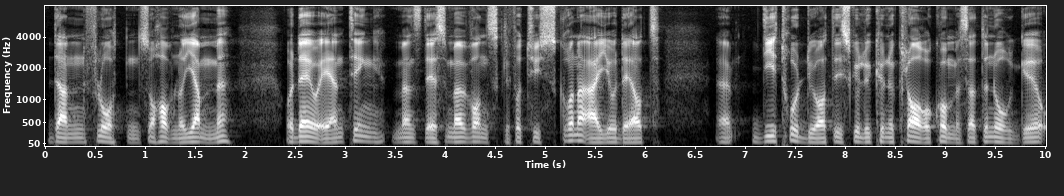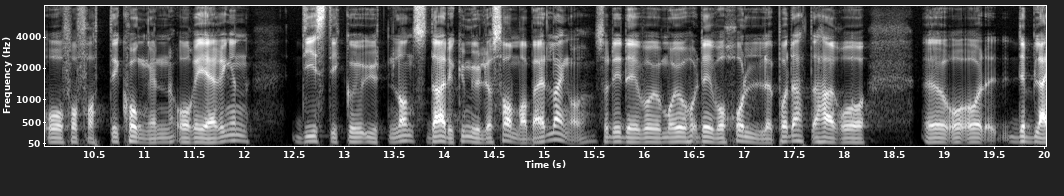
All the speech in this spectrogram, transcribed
den flåten som havner hjemme. Og det er jo én ting, mens det som er vanskelig for tyskerne, er jo det at eh, de trodde jo at de skulle kunne klare å komme seg til Norge og få fatt i kongen og regjeringen. De stikker jo utenlands. Da er det ikke mulig å samarbeide lenger. Så de driver, må jo drive og holde på dette her. og Eh, og, og det ble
